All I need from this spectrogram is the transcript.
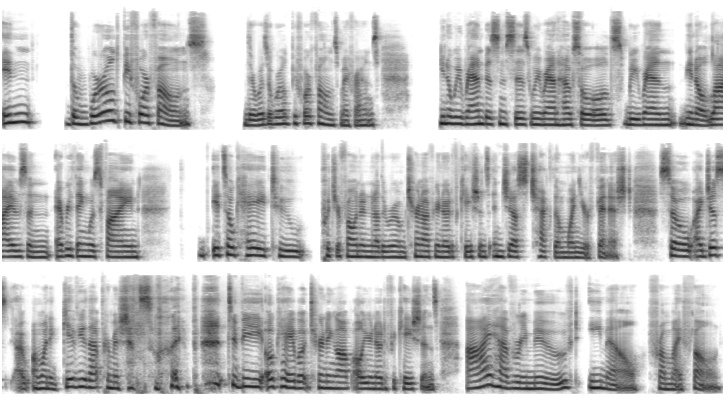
In the world before phones, there was a world before phones, my friends. You know, we ran businesses, we ran households, we ran, you know, lives, and everything was fine. It's okay to put your phone in another room, turn off your notifications, and just check them when you're finished. So I just I, I want to give you that permission slip to be okay about turning off all your notifications. I have removed email from my phone.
